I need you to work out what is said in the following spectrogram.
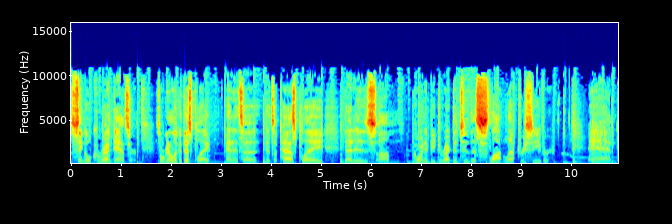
single correct answer. So we're going to look at this play, and it's a it's a pass play that is um, going to be directed to the slot left receiver, and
